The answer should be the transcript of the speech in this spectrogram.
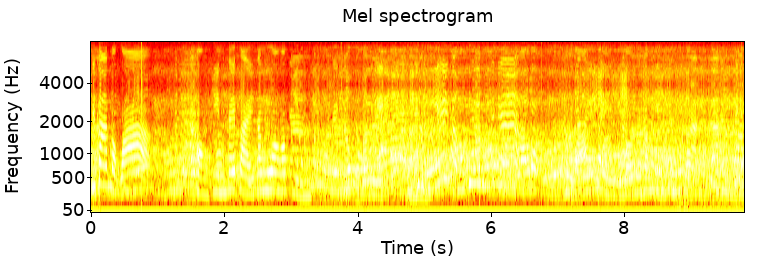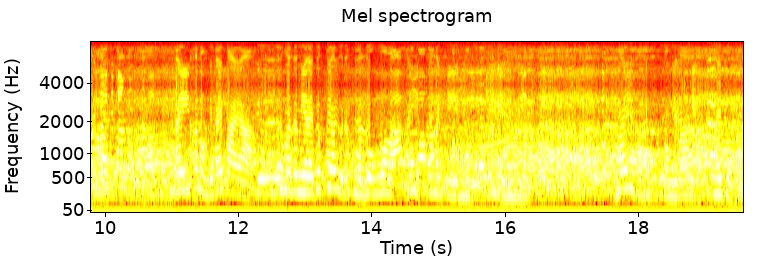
พี่ตาลบอกว่าของกินให้ไปถ้าง่วงก็กิน เฮ้ยทำจริงเนี่ยเราแบบหัวอะไรอย่างเงี้ยพี่ตั้งบอกว่า ไอขน มที่ให้ไปอะ คือมันจะมีอะไรเปรี้ยวๆอยู่ถ้าสมมติวงง่วงอะให้หยิบขึ้นมากิน ไม่อยู่ตรงตรงนี้บ้างในถุงอะ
